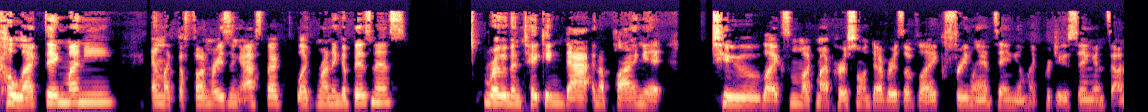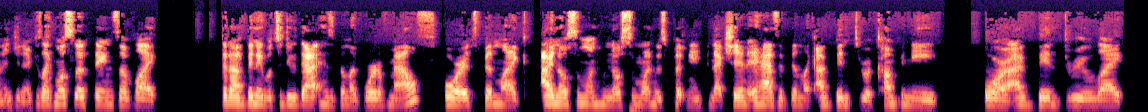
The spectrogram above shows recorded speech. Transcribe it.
collecting money and like the fundraising aspect, like running a business rather than taking that and applying it to like some like my personal endeavors of like freelancing and like producing and sound engineering. Cause like most of the things of like that I've been able to do that has been like word of mouth or it's been like I know someone who knows someone who's put me in connection. It hasn't been like I've been through a company or I've been through like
